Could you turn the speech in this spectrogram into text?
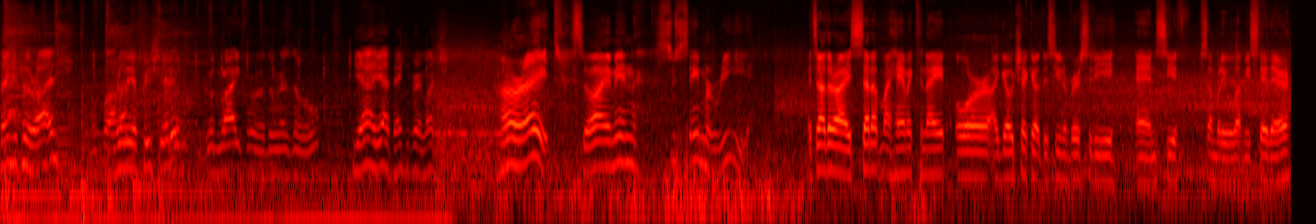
Thank you for the ride. No problem. Really appreciate it. Good ride for the rest of the road. Yeah, yeah, thank you very much. All right, so I am in Sault Ste. Marie. It's either I set up my hammock tonight or I go check out this university and see if somebody will let me stay there.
